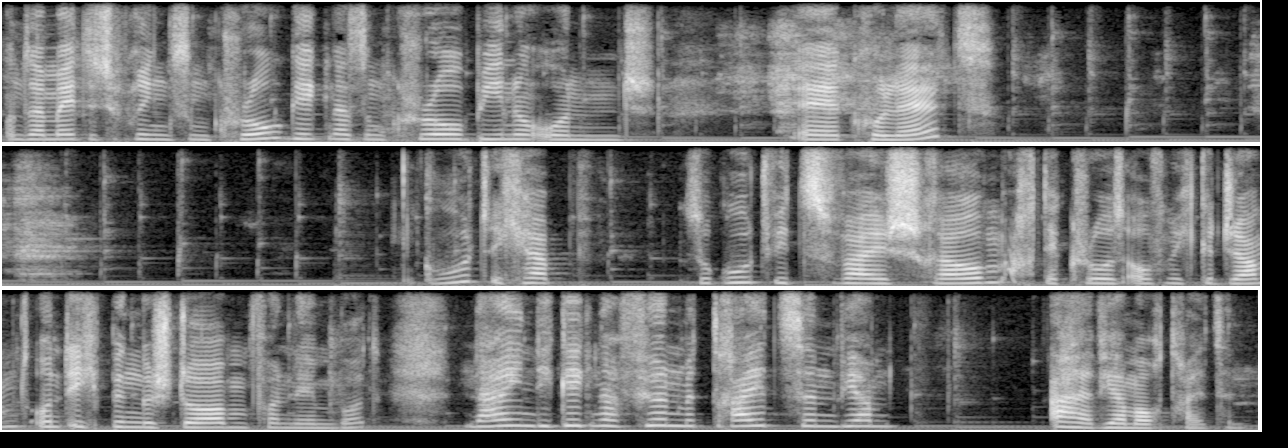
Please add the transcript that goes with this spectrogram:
Unser Mate ist übrigens ein Crow. Gegner sind Crow, Biene und äh, Colette. Gut, ich habe so gut wie zwei Schrauben. Ach, der Crow ist auf mich gejumpt und ich bin gestorben von dem Bot. Nein, die Gegner führen mit 13. Wir haben. Ah, wir haben auch 13.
